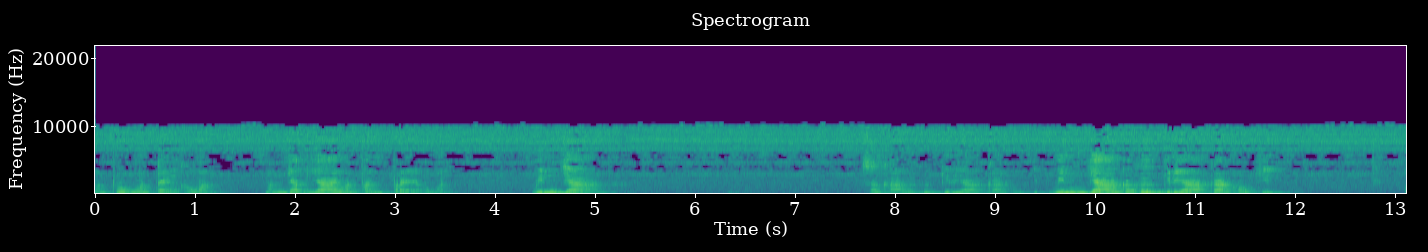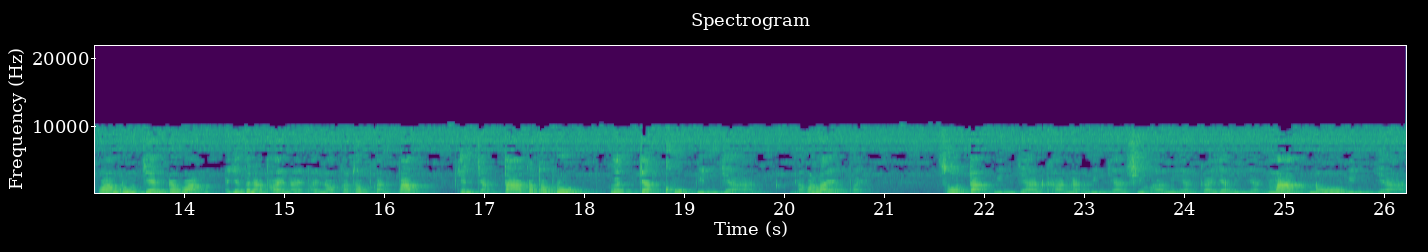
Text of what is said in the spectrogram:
มันปรุงมันแต่งของมัน มันยักย้ายมันผันแปรของมัน วิญญาณ สังขารก็คือกิริยาการของจิต วิญญาณก็คือกิริยาการของจิต ความรู้แจ้งระหว่างอายตนะภายในภายนอกกระทบกันปั๊บเช่นจังตากระทบรูป เกิดจักขุวิญญาณ แล้วก็ไล่ออกไป โสตวิญญาณคานะวิญญาณชิวหาวิญญาณกายวิญญาณมโนวิญญาณ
